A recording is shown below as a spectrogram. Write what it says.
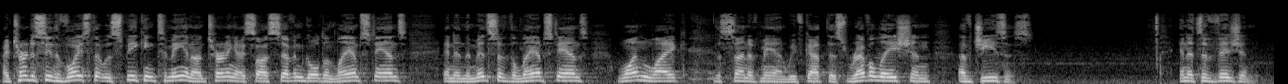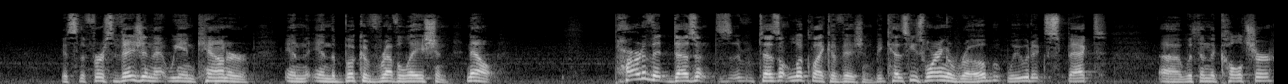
I turned to see the voice that was speaking to me, and on turning, I saw seven golden lampstands, and in the midst of the lampstands, one like the Son of Man. We've got this revelation of Jesus. And it's a vision. It's the first vision that we encounter in, in the book of Revelation. Now, part of it doesn't, doesn't look like a vision because he's wearing a robe. We would expect uh, within the culture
